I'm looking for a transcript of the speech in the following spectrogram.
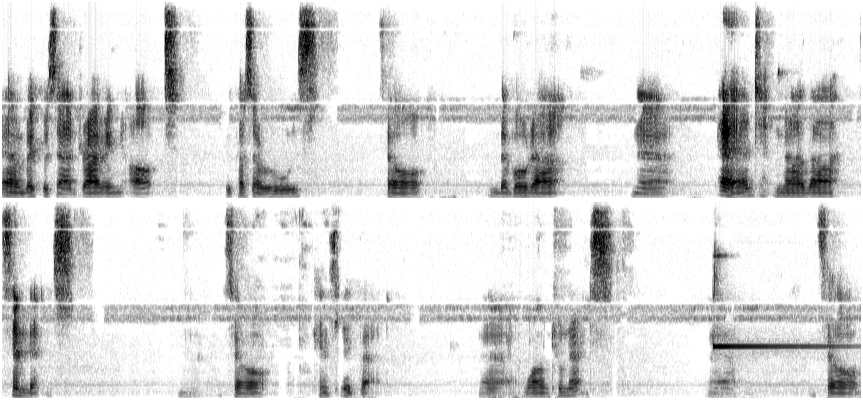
uh, bhikkhus are driving out because of rules. So the Buddha uh, add another sentence. So can sleep uh, uh, one or two nights. Uh, so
